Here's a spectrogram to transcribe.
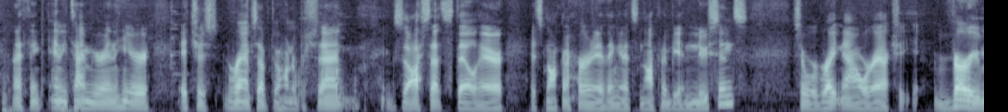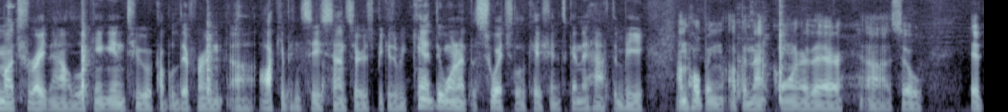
And I think anytime you're in here, it just ramps up to 100%, exhausts that stale air. It's not gonna hurt anything and it's not gonna be a nuisance. So we're right now, we're actually very much right now looking into a couple different uh, occupancy sensors because we can't do one at the switch location. It's gonna have to be, I'm hoping up in that corner there. Uh, so it,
